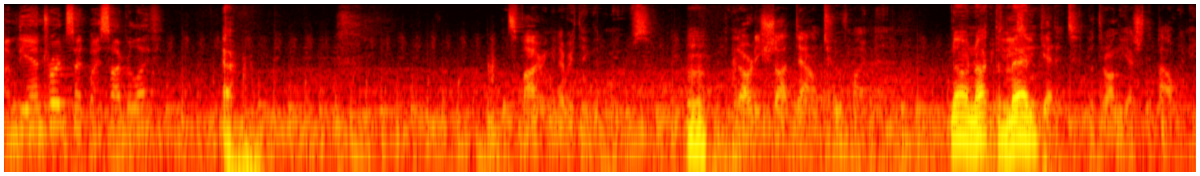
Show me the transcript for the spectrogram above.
I'm the android sent by CyberLife. Yeah. It's firing at everything that moves. hmm It already shot down two of my men. No, not We the could easily men. get it, but they're on the edge of the balcony.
